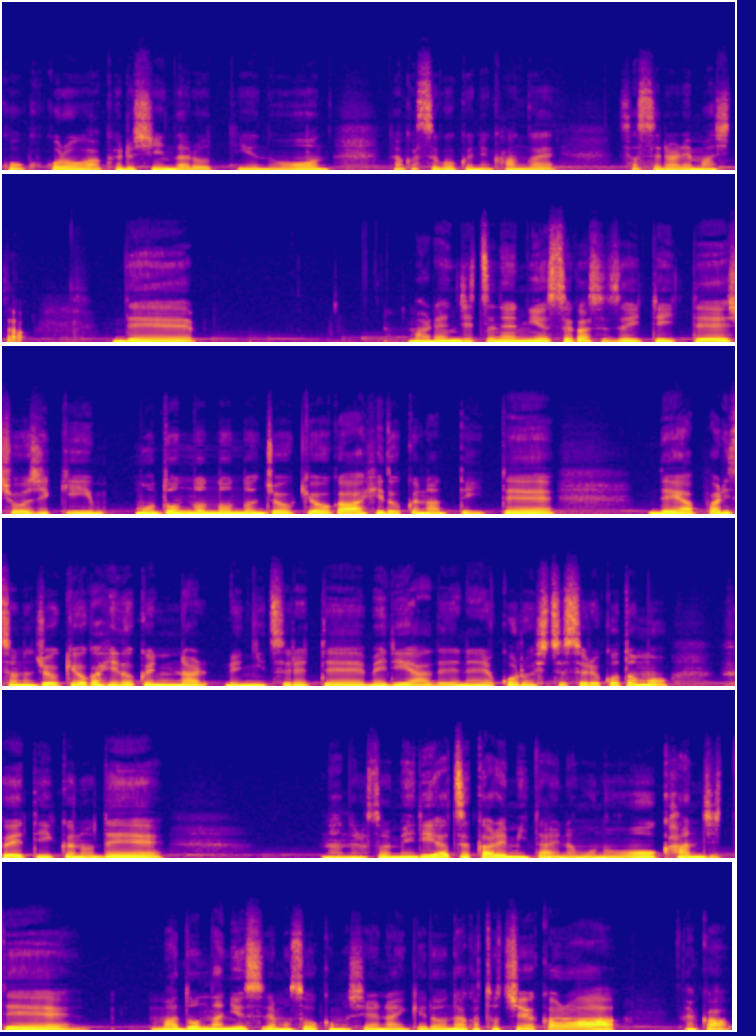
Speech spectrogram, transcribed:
こう心が苦しいんだろうっていうのをなんかすごくね考えさせられました。でまあ、連日ねニュースが続いていて正直もうどんどんどんどん状況がひどくなっていてでやっぱりその状況がひどくなるにつれてメディアでねこう露出することも増えていくのでなんだろうそのメディア疲れみたいなものを感じてまあどんなニュースでもそうかもしれないけどなんか途中からなんか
